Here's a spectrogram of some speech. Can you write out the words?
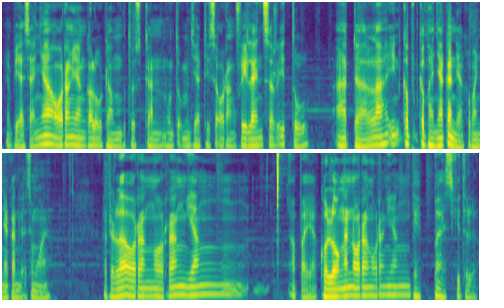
Ya, biasanya orang yang kalau udah memutuskan untuk menjadi seorang freelancer itu adalah ke, kebanyakan ya, kebanyakan nggak semua, adalah orang-orang yang apa ya, golongan orang-orang yang bebas gitu loh.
